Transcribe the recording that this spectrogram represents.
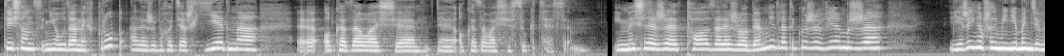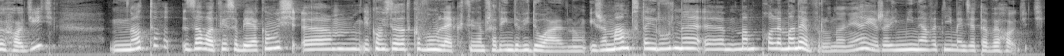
tysiąc nieudanych prób, ale żeby chociaż jedna e, okazała, się, e, okazała się sukcesem. I myślę, że to zależy ode mnie, dlatego że wiem, że jeżeli na przykład mi nie będzie wychodzić, no to załatwię sobie jakąś, um, jakąś dodatkową lekcję, na przykład indywidualną i że mam tutaj różne, um, mam pole manewru, no nie? Jeżeli mi nawet nie będzie to wychodzić.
